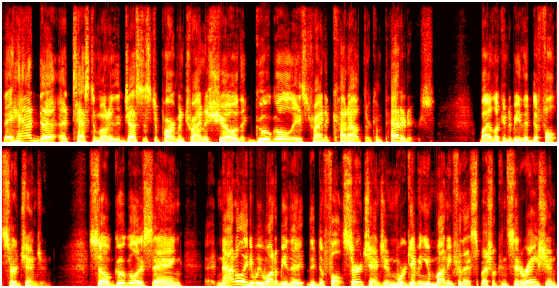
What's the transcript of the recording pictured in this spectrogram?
they had uh, a testimony, the Justice Department trying to show that Google is trying to cut out their competitors by looking to be the default search engine. So Google is saying, not only do we want to be the, the default search engine, we're giving you money for that special consideration,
